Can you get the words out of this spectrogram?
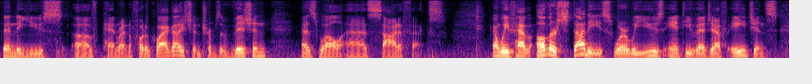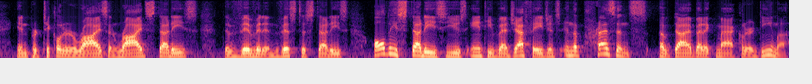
than the use of panretinal photocoagulation in terms of vision as well as side effects. Now, we've have other studies where we use anti-VEGF agents, in particular the RISE and RIDE studies, the VIVID and VISTA studies. All these studies use anti-VEGF agents in the presence of diabetic macular edema.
